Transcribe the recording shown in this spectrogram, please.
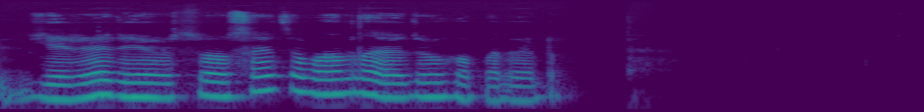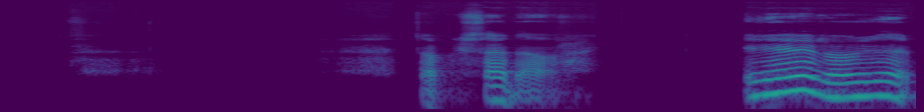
Yere düğmesi olsaydı vallahi ödümü kapanırdım. Tabii sen de var. Evet öyle.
